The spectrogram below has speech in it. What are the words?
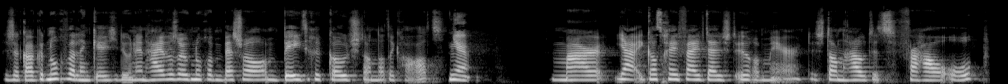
Dus dan kan ik het nog wel een keertje doen. En hij was ook nog een best wel een betere coach dan dat ik had. Ja, Maar ja, ik had geen 5000 euro meer. Dus dan houdt het verhaal op.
